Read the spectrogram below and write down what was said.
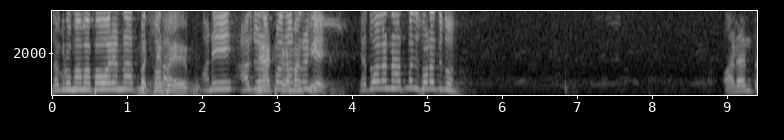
दगडू मामा पवार यांना आतमध्ये सोडा. साहेब, आणि अर्जुन मॅट अप्पा क्रमांक दातरंगे एक. या दोघांना आतमध्ये सोडा तिथून. आनंद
